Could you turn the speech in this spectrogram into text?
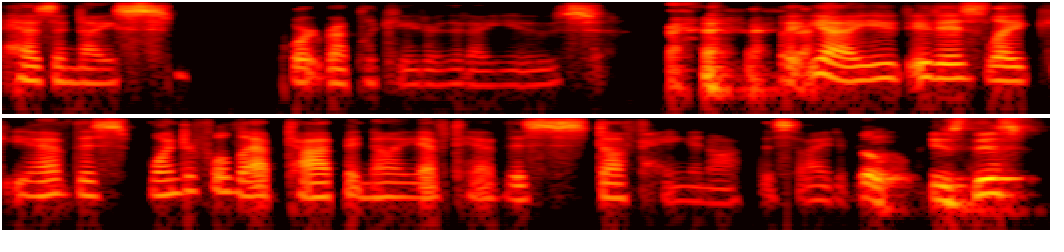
has a nice port replicator that I use. but yeah, you, it is like you have this wonderful laptop, and now you have to have this stuff hanging off the side of it. So, is this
